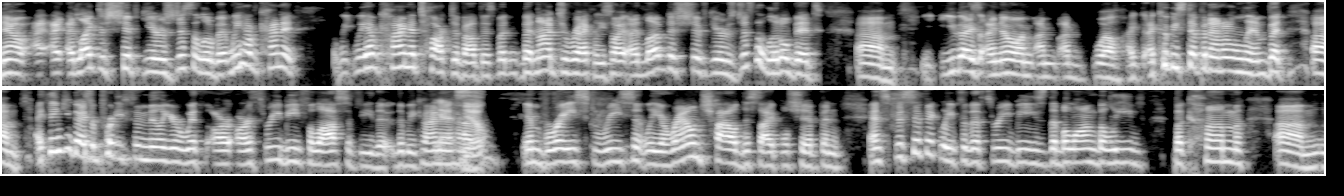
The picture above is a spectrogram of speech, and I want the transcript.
Now, I, I- I'd like to shift gears just a little bit. We have kind of we, we have kind of talked about this, but but not directly. So I, I'd love to shift gears just a little bit. Um, you guys, I know I'm I'm, I'm well, I, I could be stepping out on a limb, but um, I think you guys are pretty familiar with our our three B philosophy that that we kind of Yes. have Yep. Embraced recently around child discipleship and and specifically for the three B's, the belong, believe, become um,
